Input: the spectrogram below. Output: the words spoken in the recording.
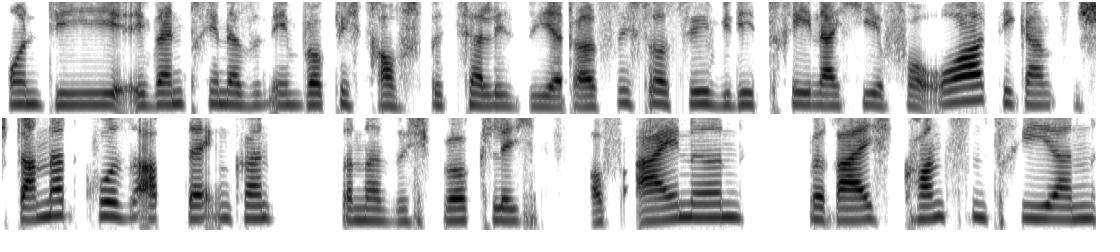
Und die Eventtrainer sind eben wirklich darauf spezialisiert. Also nicht so, dass sie wie die Trainer hier vor Ort die ganzen Standardkurse abdecken können, sondern sich wirklich auf einen Bereich konzentrieren,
